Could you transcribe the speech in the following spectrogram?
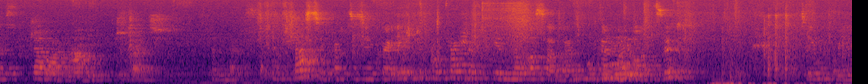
rozpoczęła nam czytać ten tekst. Oczywiście, bardzo dziękuję. Jeszcze poproszę jedną osobę do Mhm. pomocy. Dziękuję.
